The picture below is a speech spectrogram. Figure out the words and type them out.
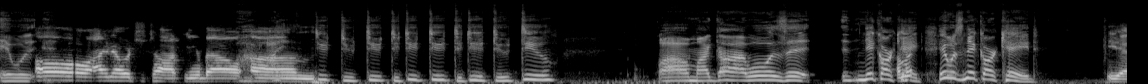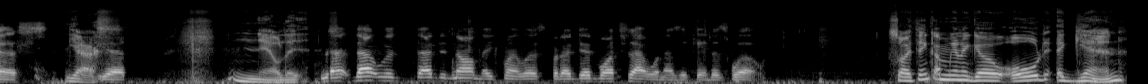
It was Oh, I know what you're talking about. I- Um, do do do do do do do do do. Oh my god, what was it? Nick Arcade. It was Nick Arcade. yes, Yes. yes. Nailed it. That that was that did not make my list, but I did watch that one as a kid as well. So I think I'm gonna go old again,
